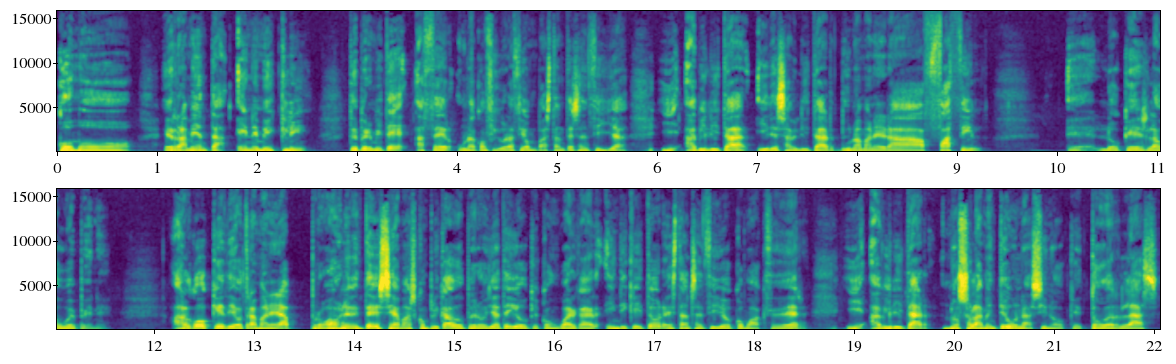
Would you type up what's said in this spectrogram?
como herramienta NMCLI, te permite hacer una configuración bastante sencilla y habilitar y deshabilitar de una manera fácil eh, lo que es la VPN algo que de otra manera probablemente sea más complicado, pero ya te digo que con WireGuard Indicator es tan sencillo como acceder y habilitar no solamente una, sino que todas las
